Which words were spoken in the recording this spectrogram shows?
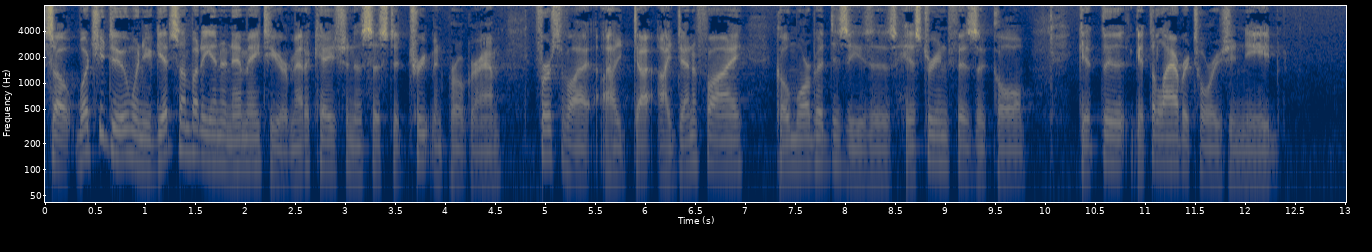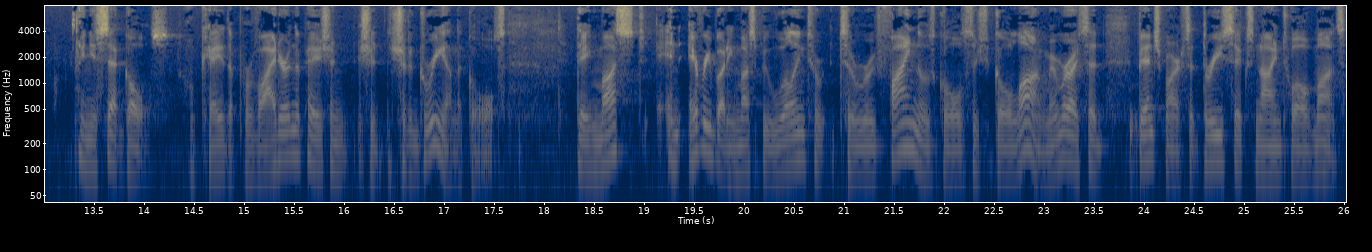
So, what you do when you get somebody in an MAT or medication assisted treatment program, first of all, identify comorbid diseases, history and physical, get the, get the laboratories you need, and you set goals. Okay, the provider and the patient should should agree on the goals. They must, and everybody must be willing to to refine those goals as you go along. Remember, I said benchmarks at three, six, nine, twelve months,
